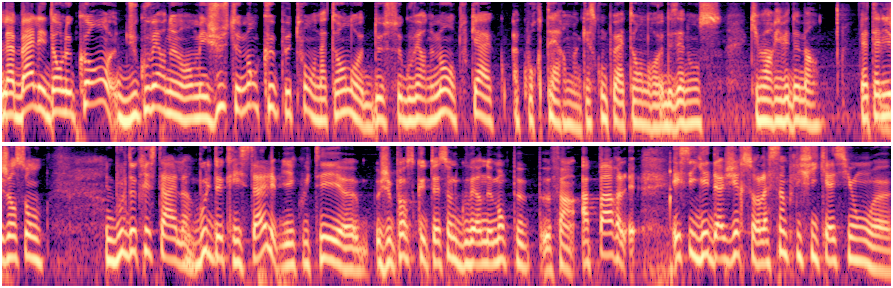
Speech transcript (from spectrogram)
La balle est dans le camp du gouvernement. Mais justement, que peut-on en attendre de ce gouvernement, en tout cas à court terme? Qu'est-ce qu'on peut attendre des annonces qui vont arriver demain? Nathalie Janson une boule de cristal. Boule de cristal. Eh bien, écoutez, euh, je pense que de toute façon, le gouvernement peut, enfin, à part essayer d'agir sur la simplification, euh,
